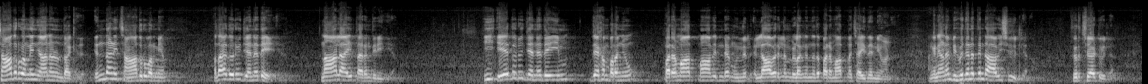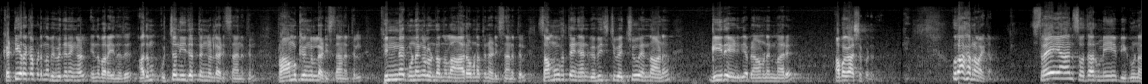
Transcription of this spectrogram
ചാതുർവർണ്യം ഞാനാണ് ഉണ്ടാക്കിയത്. എന്താണ് ഈ ചാതുർവർണ്യം അതായത് ഒരു ജനതയെ നാലായി തരംതിരിക്കുക. ഈ ഏതൊരു ജനതയും അദ്ദേഹം പറഞ്ഞു പരമാത്മാവിന്റെ മുന്നിൽ എല്ലാവരിലും വിളങ്ങുന്നത് പരമാത്മ ചൈതന്യമാണ്. അങ്ങനെയാണ് വിഭജനത്തിന്റെ ആവശ്യമില്ല. തീർച്ചയായിട്ടും ഇല്ല. കെട്ടിയിറക്കപ്പെടുന്ന വിഭജനങ്ങൾ എന്ന് പറയുന്നത് അതും ഉച്ചനീചത്വങ്ങളുടെ അടിസ്ഥാനത്തിൽ പ്രാമുഖ്യങ്ങളുടെ അടിസ്ഥാനത്തിൽ ഭിന്ന ഗുണങ്ങളുണ്ടെന്നുള്ള ആരോപണത്തിന്റെ അടിസ്ഥാനത്തിൽ സമൂഹത്തെ ഞാൻ വിഭജിച്ച് വെച്ചു എന്നാണ് ഗീത എഴുതിയ ബ്രാഹ്മണന്മാർ അവകാശപ്പെടുന്നത്. ഉദാഹരണമായിട്ട് ശ്രേയാൻ സ്വധർമ്മേ വിഗുണ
